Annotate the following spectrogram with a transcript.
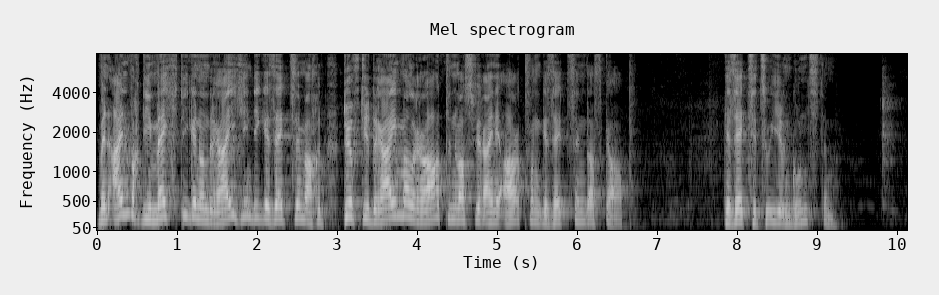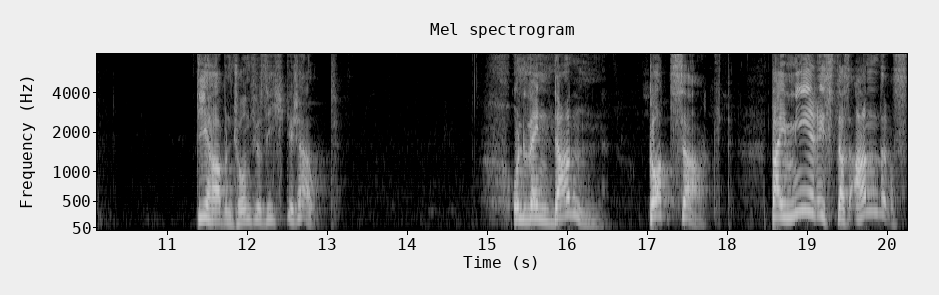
wenn einfach die Mächtigen und Reichen die Gesetze machen, dürft ihr dreimal raten, was für eine Art von Gesetzen das gab. Gesetze zu ihren Gunsten. Die haben schon für sich geschaut. Und wenn dann Gott sagt, Bei mir ist das anders.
